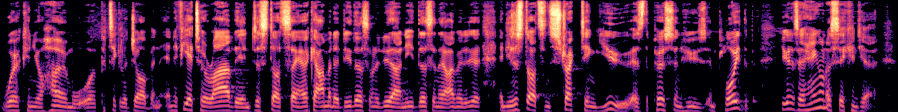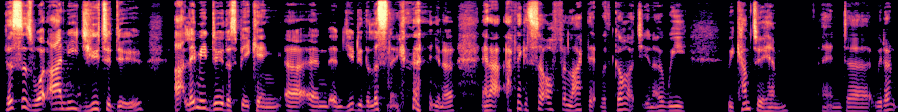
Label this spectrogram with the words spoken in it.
work in your home or, a particular job, and, and if you had to arrive there and just start saying, okay, I'm going to do this, I'm going to do that, I need this, and I'm going to do it, and you just starts instructing you as the person who's employed, the, you're going to say, hang on a second here, this is what I need you to do. Uh, let me do the speaking, uh, and and you do the listening, you know. And I, I, think it's so often like that with God. You know, we we come to Him and uh, we don't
